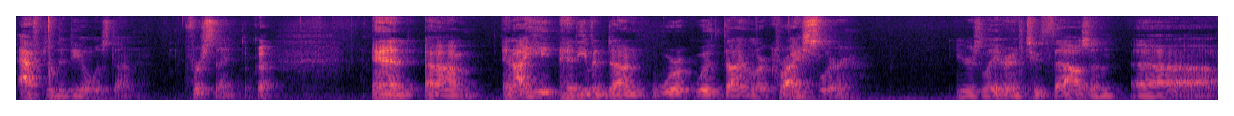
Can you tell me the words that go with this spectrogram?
after the deal was done. First thing. Okay. And um, and I had even done work with Daimler Chrysler years later in 2000 uh,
